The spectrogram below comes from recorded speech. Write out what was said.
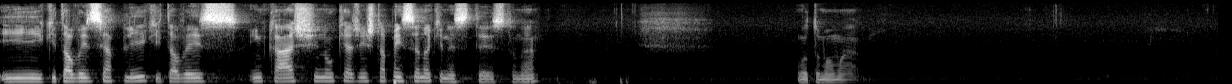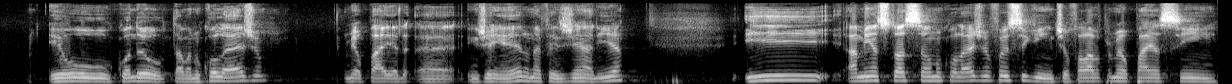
e que talvez se aplique, talvez encaixe no que a gente está pensando aqui nesse texto, né? Vou tomar uma água. Eu, quando eu estava no colégio, meu pai era é, engenheiro, né, fez engenharia. E a minha situação no colégio foi o seguinte: eu falava para meu pai assim,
